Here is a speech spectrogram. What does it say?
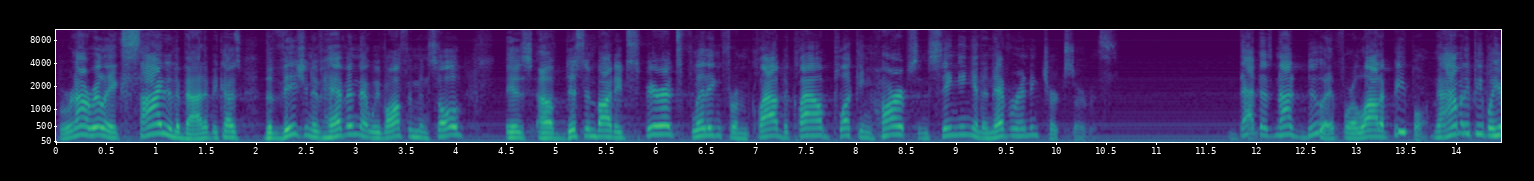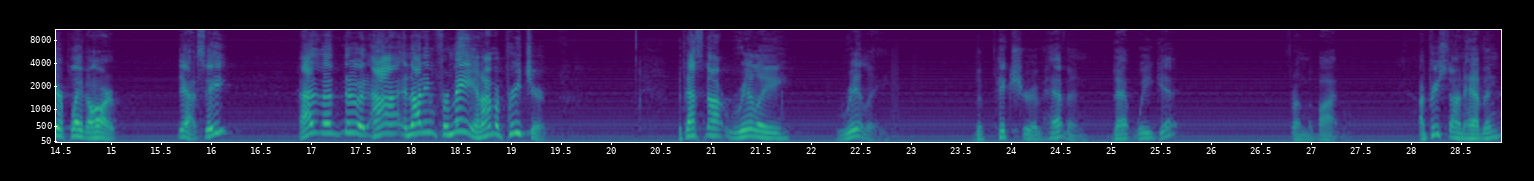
But we're not really excited about it because the vision of heaven that we've often been sold is of disembodied spirits flitting from cloud to cloud, plucking harps and singing in a never ending church service. That does not do it for a lot of people. Now, how many people here play the harp? Yeah, see? That doesn't do it. I, not even for me, and I'm a preacher. But that's not really really the picture of heaven that we get from the Bible. I preached on heaven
